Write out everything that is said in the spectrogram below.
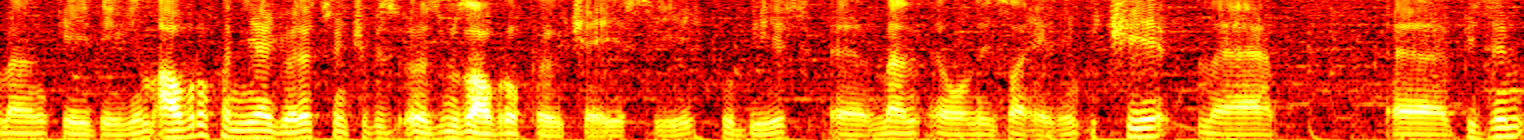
Mən qeyd edeyim. Avropa niyə görə? Çünki biz özümüz Avropa ölkəyisiyik. Bu bir. Mən onu izah edeyim. İki, bizim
